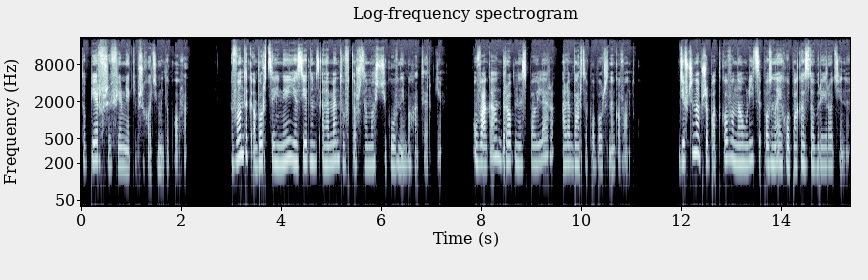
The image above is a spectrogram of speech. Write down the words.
to pierwszy film, jaki przychodzi mi do głowy. Wątek aborcyjny jest jednym z elementów tożsamości głównej bohaterki. Uwaga, drobny spoiler, ale bardzo pobocznego wątku. Dziewczyna przypadkowo na ulicy poznaje chłopaka z dobrej rodziny.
